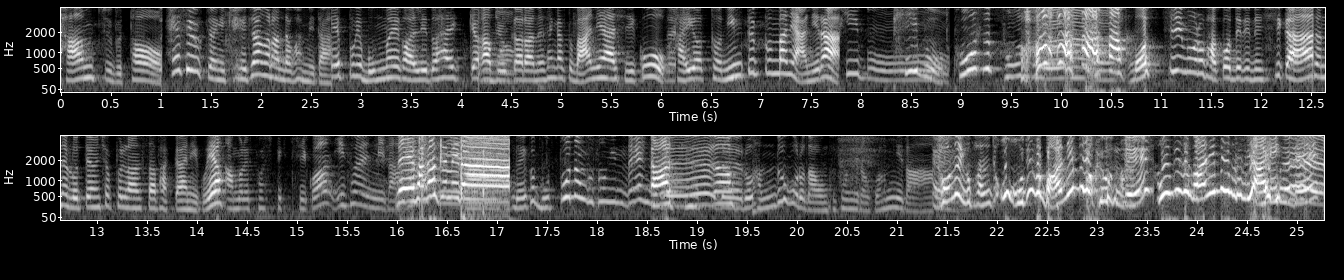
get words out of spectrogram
다음 주부터 해수욕장이 개장을 한다고 합니다. 예쁘게 몸매 관리도 할 겸가 그럼요. 볼까라는 생각도 많이 하시고 네. 다이어터님들뿐만이 아니라 피부. 피부. 보습, 보습. 멋짐으로 바꿔드리는 시간. 저는 롯데온 쇼플런서 박가은이고요. 아모레 퍼시픽 직원 이소연입니다. 네, 반갑습니다. 내가 못 보던 구성인데. 아, 네, 진짜? 네, 로- 단독으로 나온 구성이라고 합니다. 저는 이거 봤는데 어, 어디서 많이 본 건데? 어디서 많이 본 우리 아이인데?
